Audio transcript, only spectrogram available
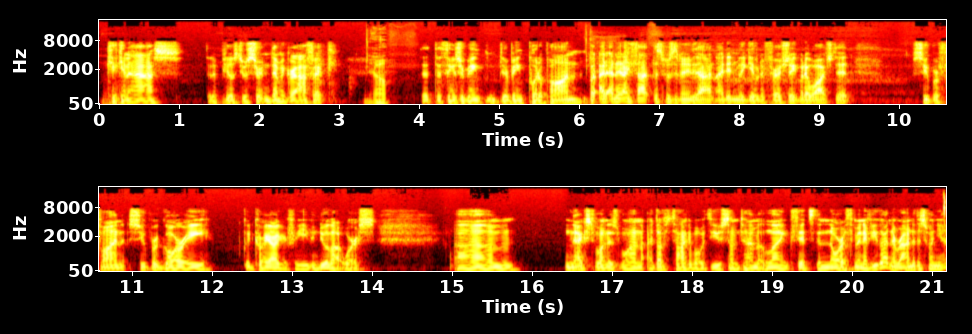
hmm. kicking ass that appeals to a certain demographic Yeah. that the things are being they're being put upon. But I, and I thought this was any of that, and I didn't really give it a fair shake. But I watched it, super fun, super gory, good choreography. You can do a lot worse. Um, next one is one I'd love to talk about with you sometime at length. It's The Northman. Have you gotten around to this one yet?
